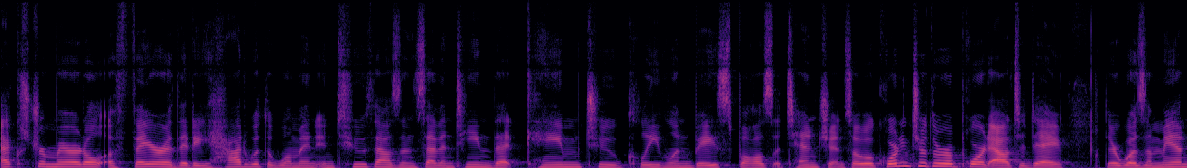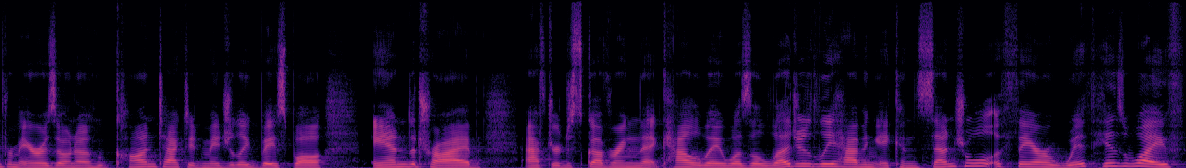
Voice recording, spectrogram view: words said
extramarital affair that he had with a woman in 2017 that came to Cleveland baseball's attention. So, according to the report out today, there was a man from Arizona who contacted Major League Baseball and the tribe after discovering that Callaway was allegedly having a consensual affair with his wife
